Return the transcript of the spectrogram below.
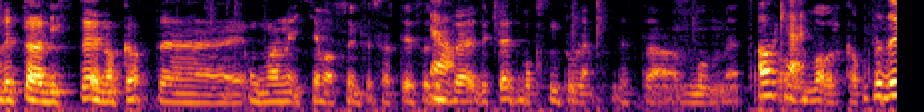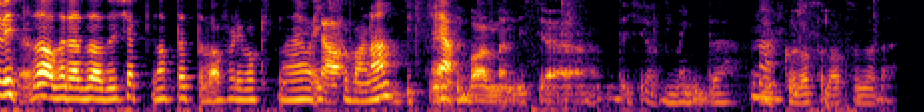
dette visste jeg nok at uh, ungene ikke var så interessert i, så Ja. dette, dette er et voksenproblem. Dette må vi ta okay. på vår. Så du visste det allerede da du kjøpte den, at dette var for de voksne og ikke Ja. for barna? Ikke Ja. til barn, men ikke, det er ikke mengde ruccolasalat som går der.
